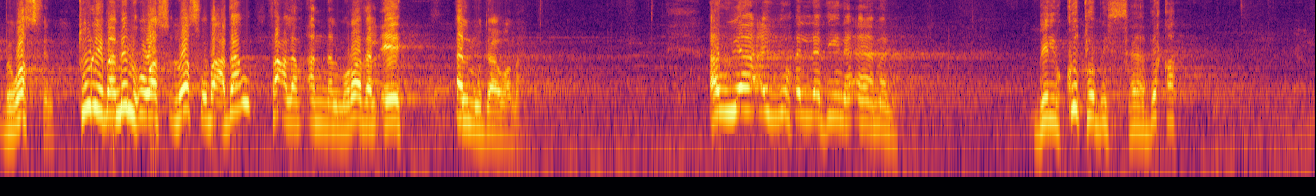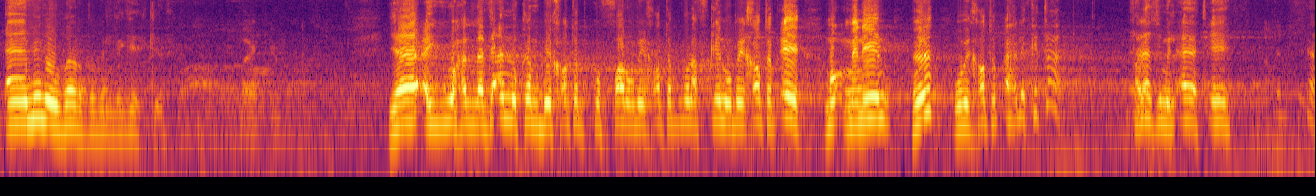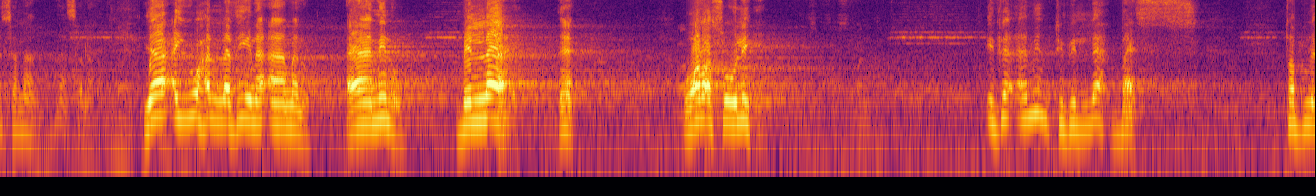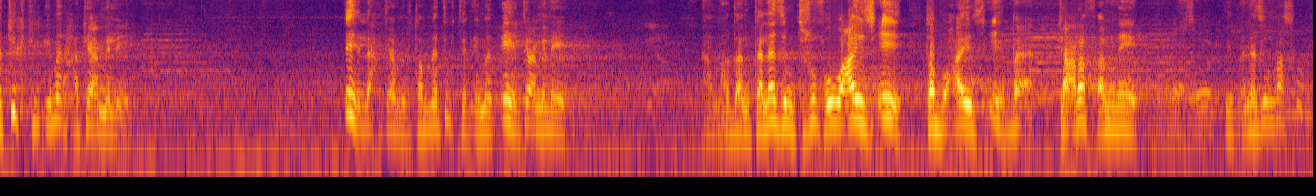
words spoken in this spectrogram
بوصف طلب منه وص- الوصف بعده فاعلم أن المراد الإيه؟ المداومة. أو يا أيها الذين آمنوا بالكتب السابقة آمنوا برضه باللي جه كده. يا أيها الذين انه كان بيخاطب كفار وبيخاطب منافقين وبيخاطب إيه؟ مؤمنين ها؟ وبيخاطب أهل كتاب. فلازم الآية إيه؟ يا سلام يا سلام. يا أيها الذين آمنوا آمنوا بالله ورسوله. إذا آمنت بالله بس طب نتيجة الإيمان هتعمل إيه؟ إيه اللي هتعمل طب نتيجة الإيمان إيه تعمل إيه؟ الله ده أنت لازم تشوف هو عايز إيه. طب وعايز إيه بقى؟ تعرفها من إيه يبقى لازم رسول.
